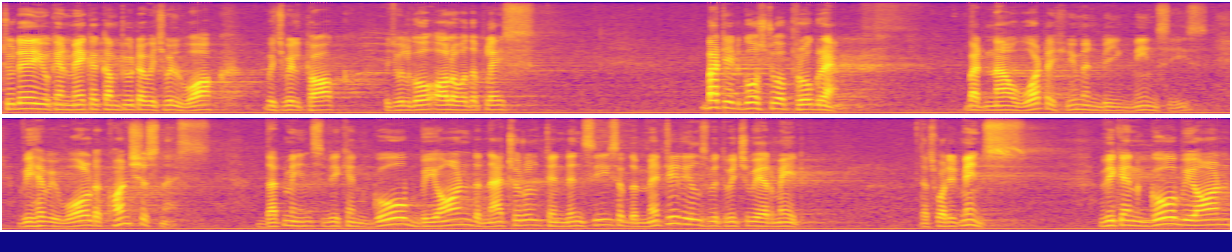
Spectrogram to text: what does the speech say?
today you can make a computer which will walk, which will talk, which will go all over the place. But it goes to a program. But now what a human being means is, we have evolved a consciousness. That means we can go beyond the natural tendencies of the materials with which we are made. That's what it means. We can go beyond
